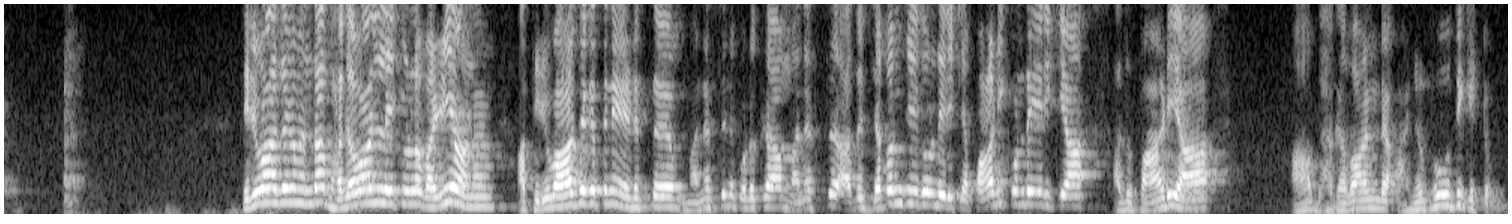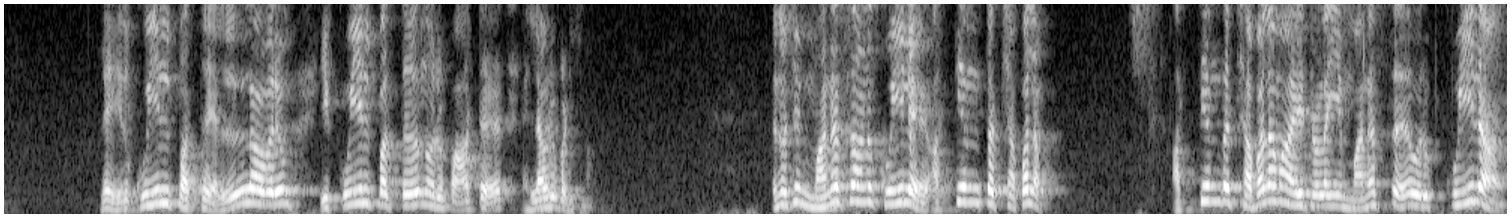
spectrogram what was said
തിരുവാചകം എന്താ? ഭഗവാനിലേക്കുള്ള വഴിയാണ്. ആ തിരുവാചകത്തിനെ എടുത്ത് മനസ്സിന് കൊടുക്കുക. മനസ്സ് അത് ജപം ചെയ്തുകൊണ്ടിരിക്കുക. പാടിക്കൊണ്ടേയിരിക്കുക. അത് പാടിയ ആ ഭഗവാന്റെ അനുഭൂതി കിട്ടും. അല്ലേ? ഇത് കുയിൽ പത്ത്. എല്ലാവരും ഈ കുയിൽ പത്ത് എന്നൊരു പാട്ട് എല്ലാവരും പഠിക്കണം. എന്ന് വെച്ചാൽ മനസ്സാണ് കുയിൽ. അത്യന്ത ചപലം. അത്യന്ത ചപലമായിട്ടുള്ള ഈ മനസ്സ് ഒരു കുയിലാണ്.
